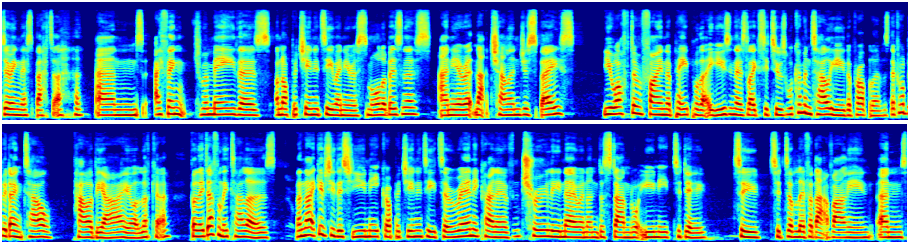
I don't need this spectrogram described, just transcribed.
doing this better. And I think for me, there's an opportunity when you're a smaller business and you're at that challenger space. You often find the people that are using those legacy tools will come and tell you the problems. They probably don't tell Power BI or Looker, but they definitely tell us. And that gives you this unique opportunity to really kind of truly know and understand what you need to do to to deliver that value. And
